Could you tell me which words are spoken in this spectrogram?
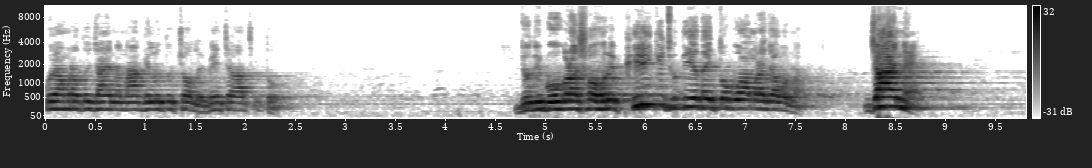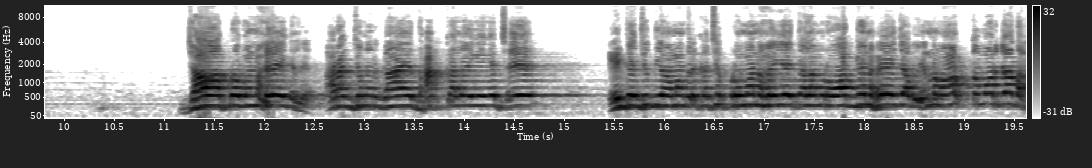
কই, আমরা তো যাই না না গেলে তো চলে, বেঁচে আছি তো। যদি বগুড়া শহরে ফ্রি কিছু দিয়ে দেয় তবু আমরা যাব না। যায় না। যাওয়া প্রমাণ হয়ে গেলে, আরেকজনের গায়ে ধাক্কা লেগে গেছে, এটা যদি আমাদের কাছে প্রমাণ হয়ে যায়, তাহলে আমরা অজ্ঞান হয়ে যাব। এর নাম আত্মমর্যাদা।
